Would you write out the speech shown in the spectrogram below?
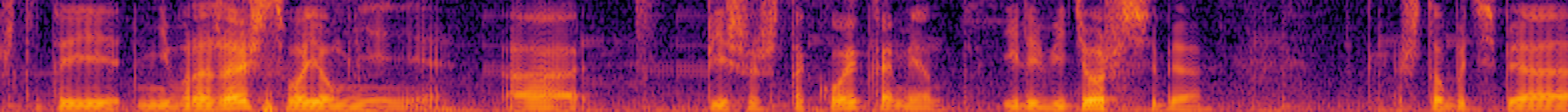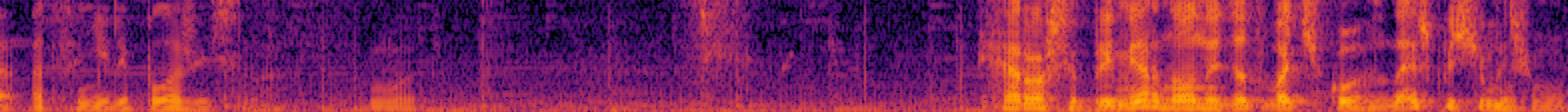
Что ты не выражаешь свое мнение, а пишешь такой коммент или ведешь себя, чтобы тебя оценили положительно. Вот. Хороший пример, но он идет в очко. Знаешь почему? Почему?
